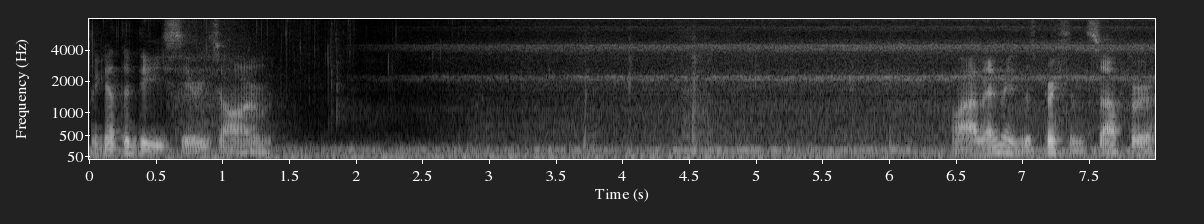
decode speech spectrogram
We got the D series arm. Wow, that made this person suffer.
